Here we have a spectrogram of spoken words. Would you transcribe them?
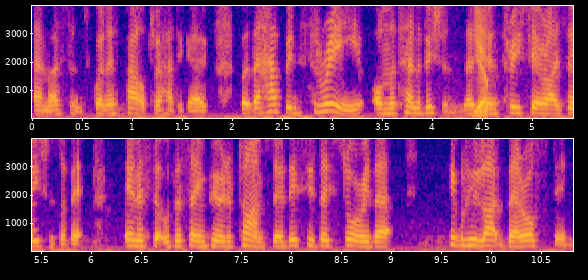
Emma since Gwyneth Paltrow had to go, but there have been three on the television. There's Yep. been three serializations of it in a sort of the same period of time. So this is a story that people who like their Austen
